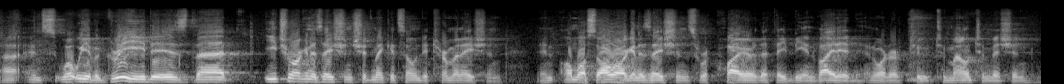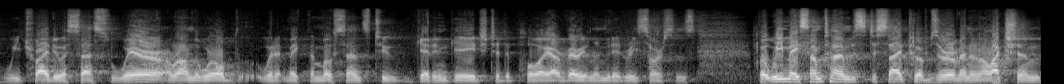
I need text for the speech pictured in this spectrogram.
Uh, and s what we have agreed is that each organization should make its own determination. And almost all organizations require that they be invited in order to, to mount a mission. We try to assess where around the world would it make the most sense to get engaged, to deploy our very limited resources. But we may sometimes decide to observe in an election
